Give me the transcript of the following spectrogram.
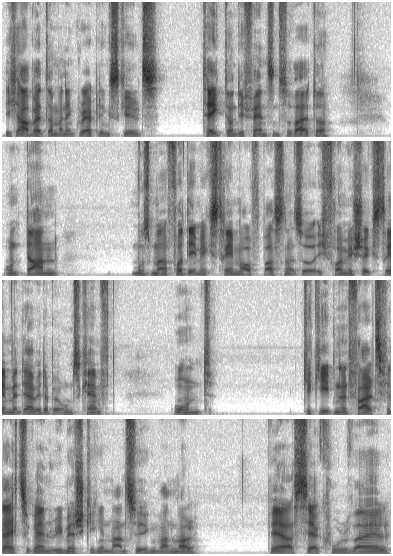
Ich arbeite an meinen Grappling-Skills, Takedown-Defense und so weiter. Und dann muss man vor dem extrem aufpassen. Also ich freue mich schon extrem, wenn der wieder bei uns kämpft. Und gegebenenfalls vielleicht sogar ein Rematch gegen Manso irgendwann mal. Wäre sehr cool, weil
